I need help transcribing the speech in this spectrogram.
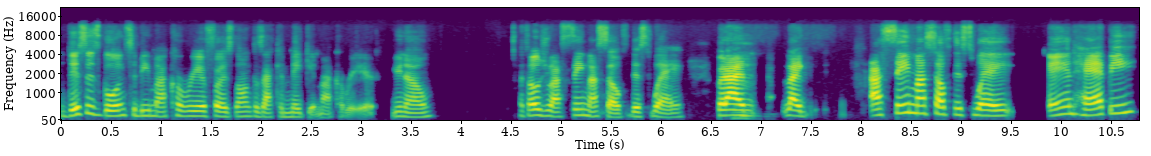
this is going to be my career for as long as I can make it my career. You know, I told you I see myself this way, but I mm. like I see myself this way and happy.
